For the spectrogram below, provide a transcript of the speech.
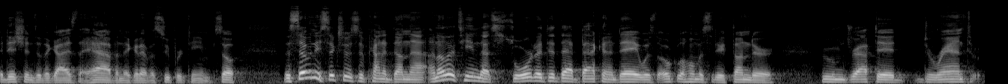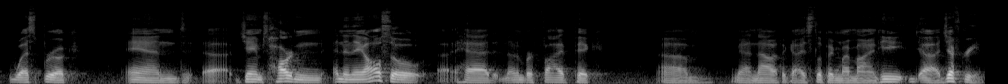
addition to the guys they have, and they could have a super team. So the 76ers have kind of done that. Another team that sort of did that back in the day was the Oklahoma City Thunder, whom drafted Durant, Westbrook, and uh, James Harden, and then they also uh, had number five pick. Um, man, now the guy's slipping my mind. He uh, Jeff Green,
